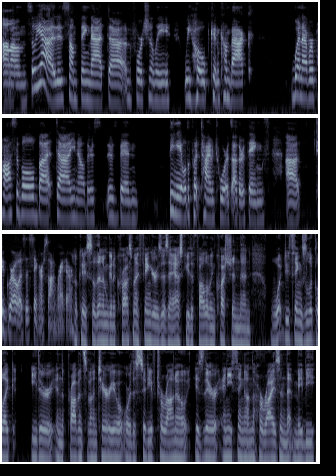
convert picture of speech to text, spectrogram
Um, so yeah, it is something that uh, unfortunately we hope can come back whenever possible. But uh, you know, there's there's been being able to put time towards other things uh, to grow as a singer songwriter. Okay, so then I'm going to cross my fingers as I ask you the following question then. What do things look like either in the province of Ontario or the city of Toronto? Is there anything on the horizon that maybe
